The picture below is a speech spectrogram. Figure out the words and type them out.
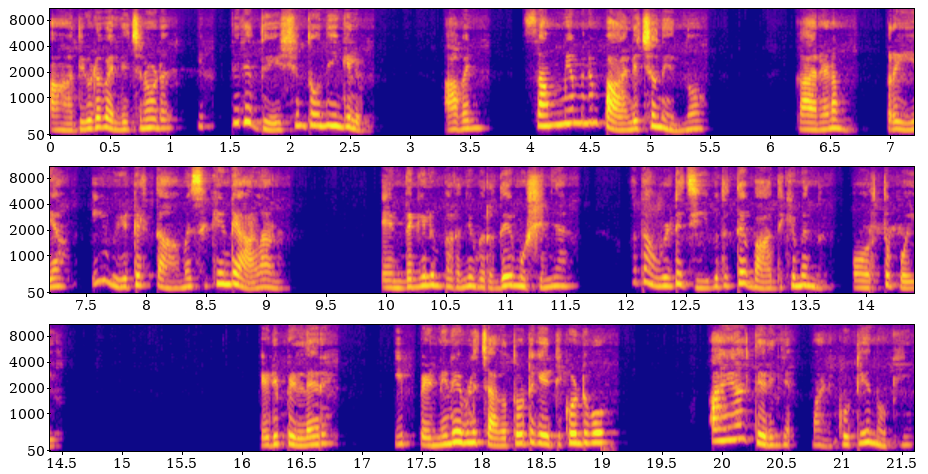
ആദിയുടെ വല്യച്ഛനോട് ഇത്തിരി ദേഷ്യം തോന്നിയെങ്കിലും അവൻ സംയമനം പാലിച്ചു നിന്നു. കാരണം പ്രിയ ഈ വീട്ടിൽ താമസിക്കേണ്ട ആളാണ്. എന്തെങ്കിലും പറഞ്ഞ് വെറുതെ മുഷിഞ്ഞാൽ അത് അവളുടെ ജീവിതത്തെ ബാധിക്കുമെന്ന് ഓർത്തുപോയി. എടി പിള്ളേരെ ഈ പെണ്ണിനെ വിളിച്ച് അകത്തോട്ട് കയറ്റിക്കൊണ്ടുപോ അയാൾ തിരിഞ്ഞ് മണിക്കുട്ടിയെ നോക്കി.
